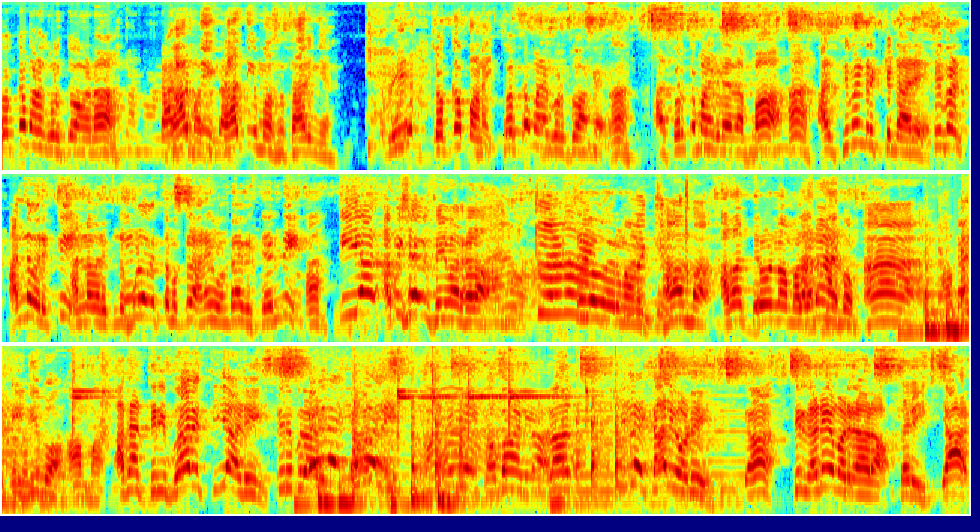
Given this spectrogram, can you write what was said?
சொக்க பணம் கொடுத்துவாங்கடா கார்த்திகை கார்த்திகை மாசம் சாரிங்க எப்படி சொக்கப்பானை சொக்க பணம் கொடுத்துவாங்க. அது சொக்க பணம் கிடையாதப்பா. அது சிவன் இருக்கின்றாரே. சிவன். அன்னவருக்கு அன்னவருக்கு. இந்த பூலோகத்து மக்கள் அனைவரும் ஒன்றாக சேர்ந்து ஆ. தீயால் அபிஷேகம் செய்வார்களா? சிவபெருமானுக்கு. ஆமா. அதான் திருவண்ணாமலை தீபம். தீபம். ஆமா. அதான் திரிபுராரி தீயாடி. திரிபுராரி இல்லை, காளியோடு. திரு நடையமாடினாரா சரி. யார்?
